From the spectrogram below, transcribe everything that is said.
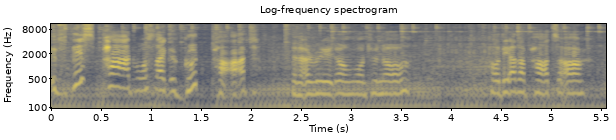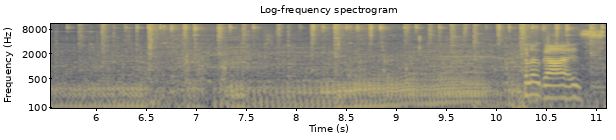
if this part was like a good part, then I really don't want to know how the other parts are. Hello, guys.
